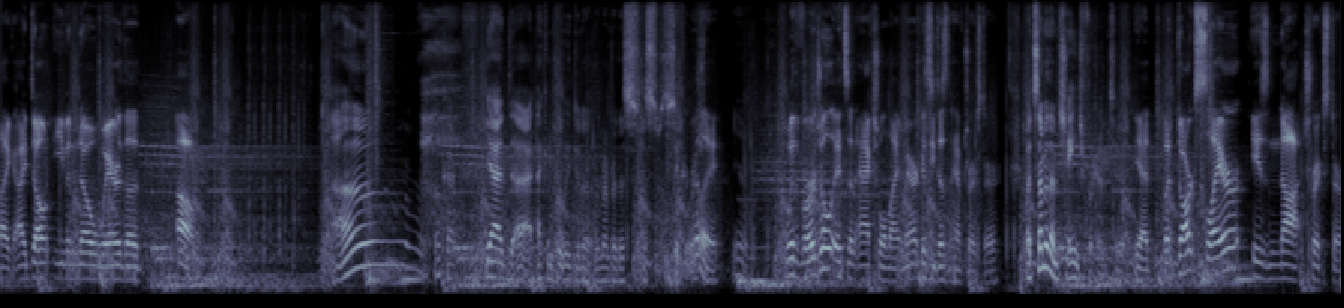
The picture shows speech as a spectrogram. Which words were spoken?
Like, I don't even know where the. Oh. Oh, okay. Yeah, I completely do not remember this, this secret. Really? Yeah. With Virgil, it's an actual nightmare because he doesn't have Trickster. But some of them change for him too. Yeah, but Dark Slayer is not Trickster.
